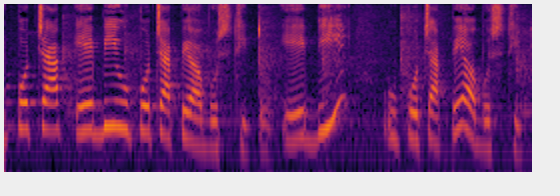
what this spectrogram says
উপচাপ এ বি উপচাপে অবস্থিত এ বি উপচাপে অবস্থিত।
